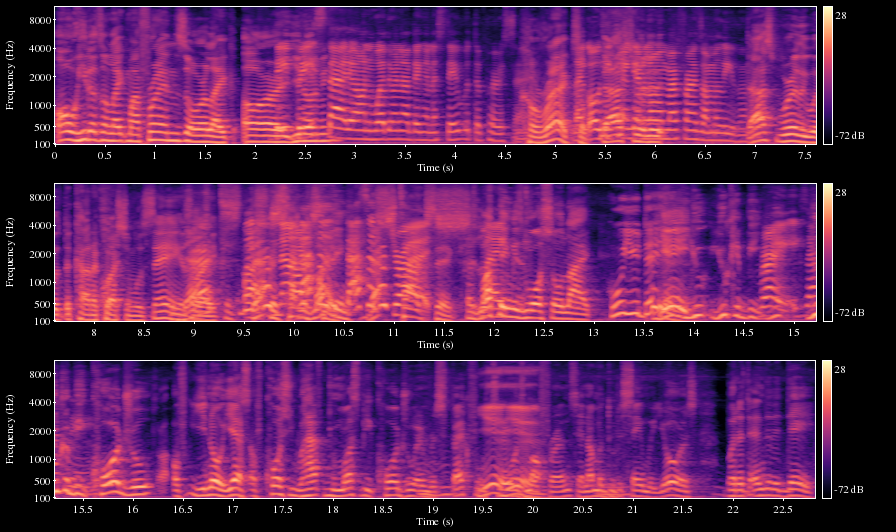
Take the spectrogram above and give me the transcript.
oh, he doesn't like my friends, or like, or they you know what I base mean? that on whether or not they're gonna stay with the person. Correct. Like, So oh, he can't get what along with my friends. I'm gonna leave him. That's really what the kind of question was saying. Is like, Which, That's no, that's, a, that's a That's stretch. toxic. Because my thing is more so like, who are you dating? yeah, you you could be Right, You, you could be cordial. Of you know, yes, of course you have. You must be cordial and mm-hmm. respectful Yeah, towards yeah. my friends, and I'm gonna do the same with yours. But at the end of the day,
